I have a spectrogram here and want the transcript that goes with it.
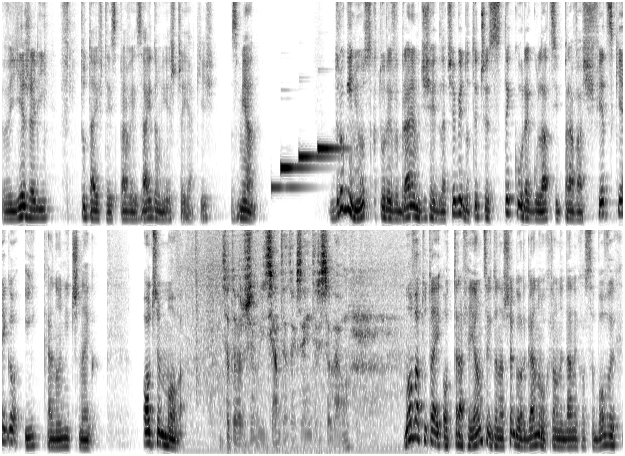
jeżeli tutaj w tej sprawie zajdą jeszcze jakieś zmiany. Drugi news, który wybrałem dzisiaj dla Ciebie, dotyczy styku regulacji prawa świeckiego i kanonicznego. O czym mowa? Co towarzyszy milicjanta tak zainteresowało? Mowa tutaj o trafiających do naszego organu ochrony danych osobowych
